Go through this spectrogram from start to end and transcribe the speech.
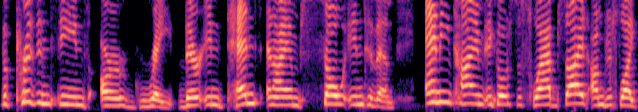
The prison scenes are great. They're intense and I am so into them. Anytime it goes to Slabside, I'm just like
